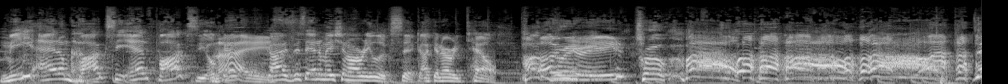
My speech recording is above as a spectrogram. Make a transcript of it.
me, Adam, Boxy, and Foxy. Okay, Nice. guys, this animation already looks sick. I can already tell. Hungry. True. Oh! oh! oh! Dude!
